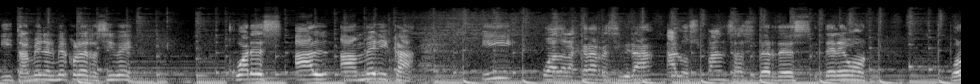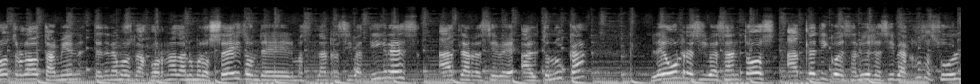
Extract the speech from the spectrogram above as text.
Y también el miércoles recibe Juárez al América. Y Guadalajara recibirá a los Panzas Verdes de León. Por otro lado, también tendremos la jornada número 6, donde el Mazatlán recibe a Tigres, Atlas recibe al Toluca, León recibe a Santos, Atlético de San Luis recibe a Cruz Azul,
